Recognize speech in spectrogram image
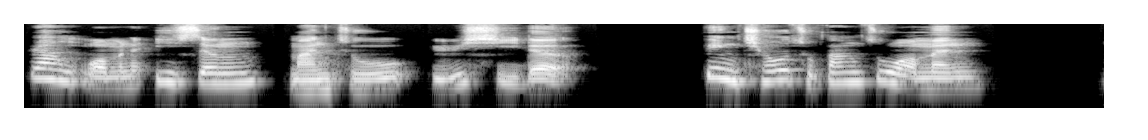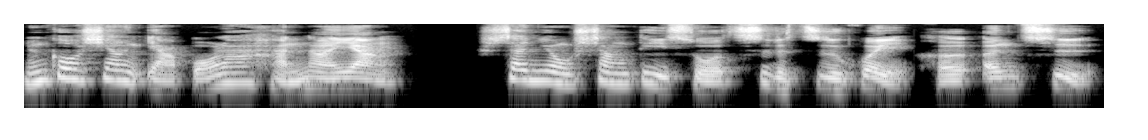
让我们的一生满足与喜乐，并求主帮助我们，能够像亚伯拉罕那样善用上帝所赐的智慧和恩赐。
